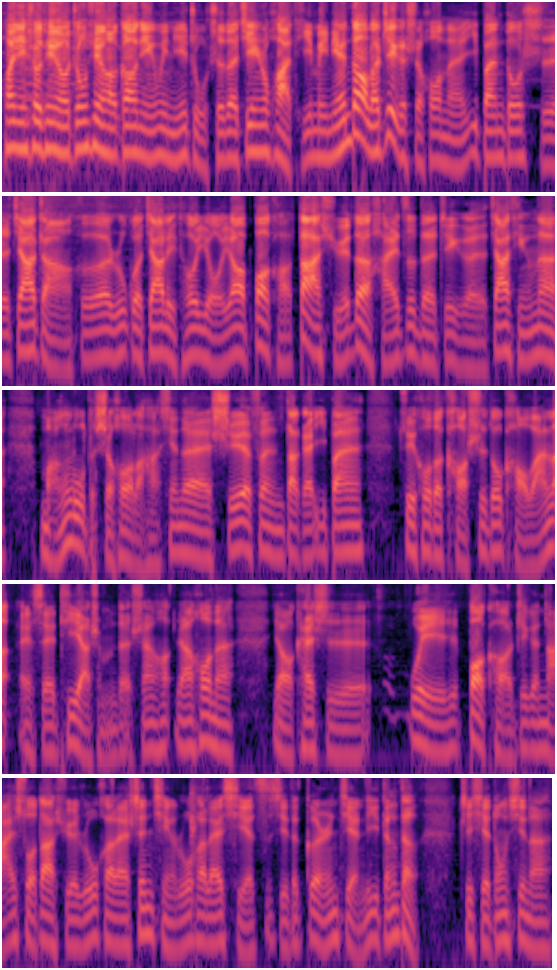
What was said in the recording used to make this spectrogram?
欢迎收听由钟迅和高宁为你主持的今日话题。每年到了这个时候呢，一般都是家长和如果家里头有要报考大学的孩子的这个家庭呢，忙碌的时候了哈。现在十月份大概一般最后的考试都考完了，SAT 啊什么的，然后然后呢要开始为报考这个哪一所大学如何来申请，如何来写自己的个人简历等等这些东西呢，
